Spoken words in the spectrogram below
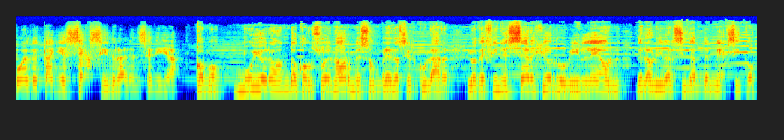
o el detalle sexy de la lencería como muy orondo con su enorme sombrero circular lo define Sergio Rubín León de la Universidad de México.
